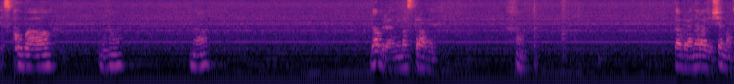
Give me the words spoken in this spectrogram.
Jest Kuba o. Mhm. No. Dobra, nie ma sprawy. Hm. Dobra, na razie, siemasz.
